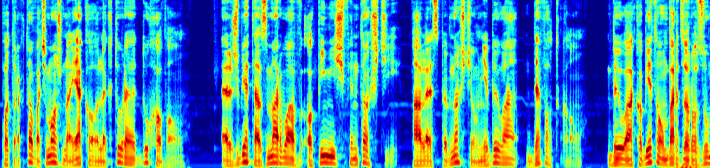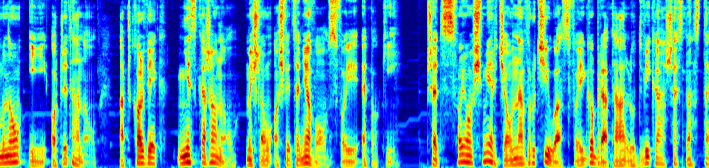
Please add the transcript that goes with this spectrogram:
potraktować można jako lekturę duchową. Elżbieta zmarła w opinii świętości, ale z pewnością nie była dewotką. Była kobietą bardzo rozumną i oczytaną, aczkolwiek nieskażoną myślą oświeceniową swojej epoki. Przed swoją śmiercią nawróciła swojego brata Ludwika XVI,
